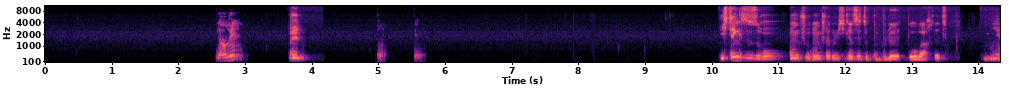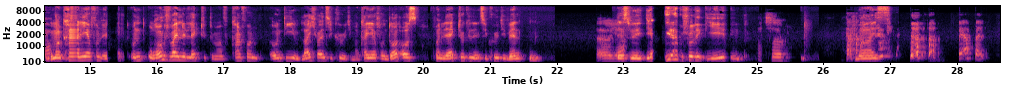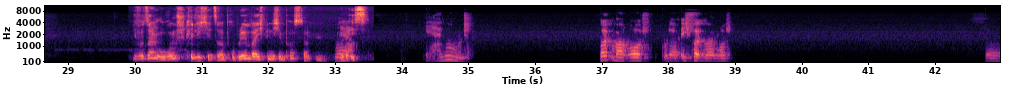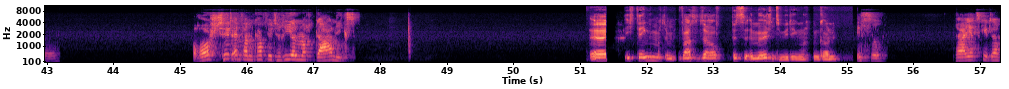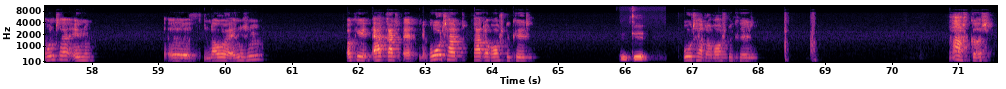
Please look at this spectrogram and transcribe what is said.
Laurin? Nein. okay. Ich denke, es ist Orange. Orange hat mich die ganze Zeit so blöd beobachtet. Ja. Und man kann ja von Elect und Orange war in Electrical, man kann von und die gleich war in Security. Man kann ja von dort aus von Electrical in Security wenden. Äh, ja. Deswegen, ja, jeder beschuldigt jeden. Achso. Nice. Perfekt. Ich würde sagen, Orange kill ich jetzt, aber Problem war, ich bin nicht Imposter. Hm. Ja. Oder ist. Ja, gut. Folgt mal Roche. Oder ich folge mal Roche. So. Roche chillt einfach in der Cafeteria und macht gar nichts. Äh, ich denke, macht, wartet darauf, bis er Emergency Meeting machen kann. Ist so. Ja, jetzt geht er runter in äh, Lower Engine. Okay, er hat gerade, äh, Rot hat gerade Orange gekillt. Okay. Rot hat Orange gekillt. Ach Gott.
